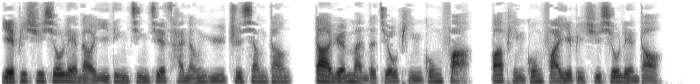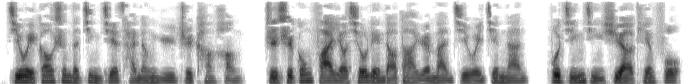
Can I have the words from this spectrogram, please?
也必须修炼到一定境界才能与之相当。大圆满的九品功法、八品功法也必须修炼到极为高深的境界才能与之抗衡。只是功法要修炼到大圆满极为艰难，不仅仅需要天赋，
